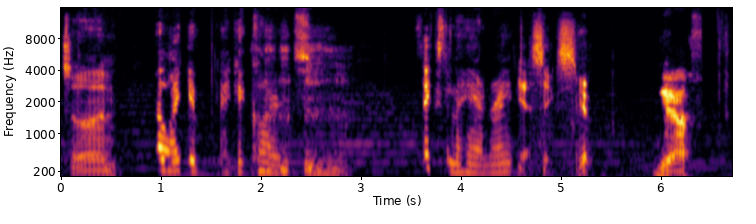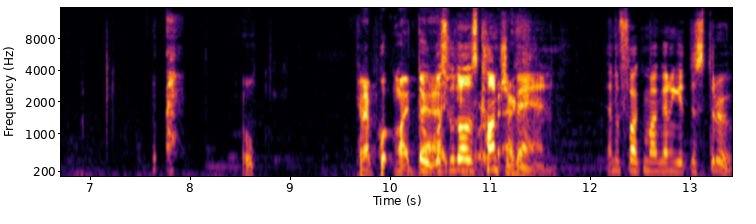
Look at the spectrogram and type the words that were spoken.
son? Oh, I get I get cards. Six in the hand, right? yeah, six. Yep. Yeah. Oh. Can I put my Dude, bag? what's with all this your bag? contraband? How the fuck am I gonna get this through?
